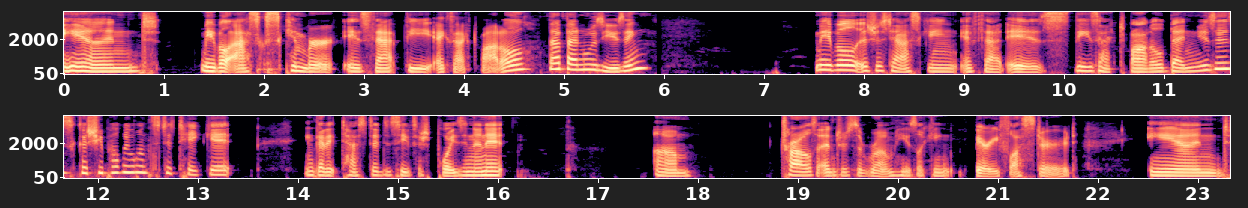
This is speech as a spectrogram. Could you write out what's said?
And Mabel asks Kimber, is that the exact bottle that Ben was using? Mabel is just asking if that is the exact bottle Ben uses because she probably wants to take it and get it tested to see if there's poison in it. Um, Charles enters the room. He's looking very flustered and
